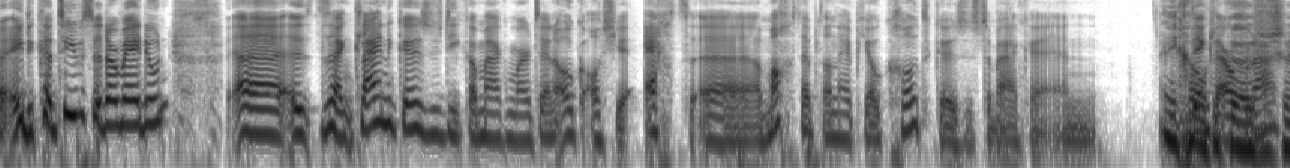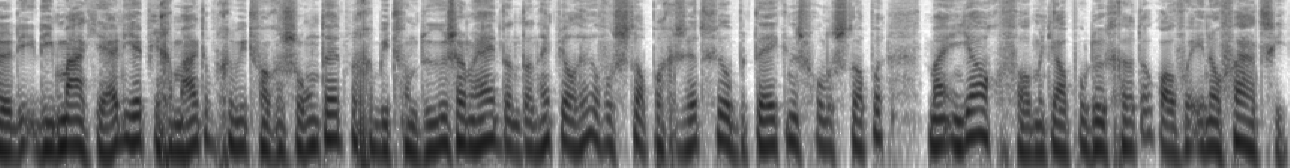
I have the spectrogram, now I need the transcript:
educatiefs ermee doen. het zijn kleine keuzes die je kan maken, maar het zijn ook als je echt macht hebt, dan heb je ook grote keuzes te maken. En en die grote keuzes, eh, die, die maak jij, die heb je gemaakt op het gebied van gezondheid, op het gebied van duurzaamheid. Dan, dan heb je al heel veel stappen gezet, veel betekenisvolle stappen. Maar in jouw geval, met jouw product, gaat het ook over innovatie.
